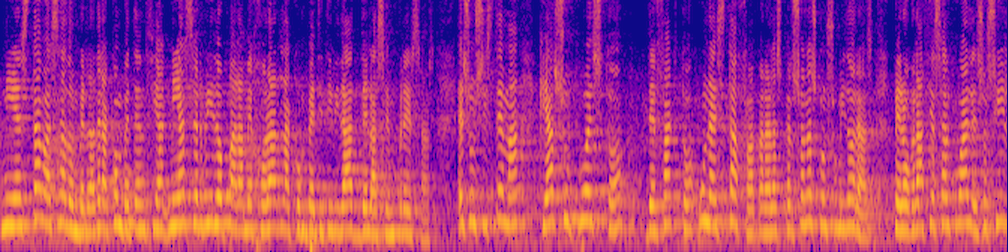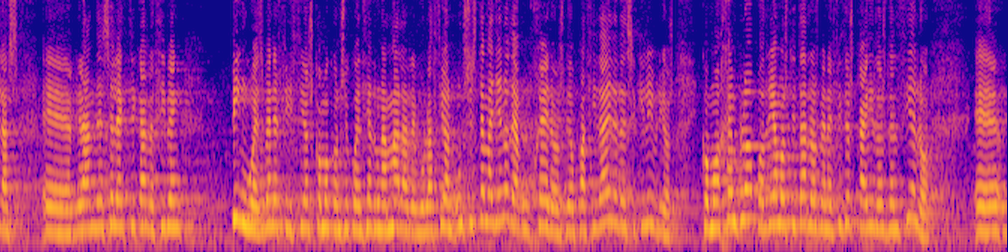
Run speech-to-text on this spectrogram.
ni está basado en verdadera competencia ni ha servido para mejorar la competitividad de las empresas. Es un sistema que ha supuesto de facto una estafa para las personas consumidoras, pero gracias al cual, eso sí, las eh, grandes eléctricas reciben pingües beneficios como consecuencia de una mala regulación. Un sistema lleno de agujeros, de opacidad y de desequilibrios. Como ejemplo, podríamos citar los beneficios caídos del cielo, eh,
